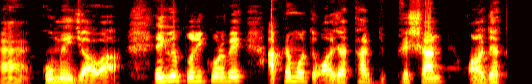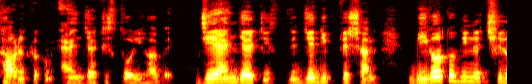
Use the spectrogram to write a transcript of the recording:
হ্যাঁ কমে যাওয়া। এগুলো তৈরি করবে, আপনার মধ্যে অযথা ডিপ্রেশন অযথা অনেক রকম অ্যাংজাইটিস তৈরি হবে। যে অ্যাংজাইটিস যে ডিপ্রেশন বিগত দিনে ছিল,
